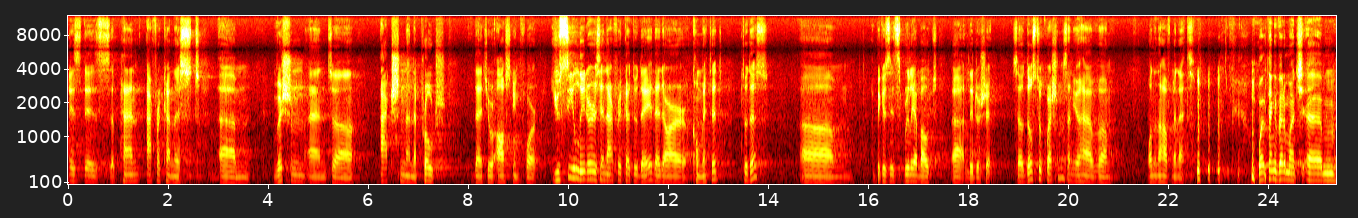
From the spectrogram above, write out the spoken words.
is this pan-Africanist um, vision and uh, action and approach that you're asking for. You see leaders in Africa today that are committed to this um, because it's really about uh, leadership. So those two questions, and you have um, one and a half minutes. well, thank you very much. Um,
